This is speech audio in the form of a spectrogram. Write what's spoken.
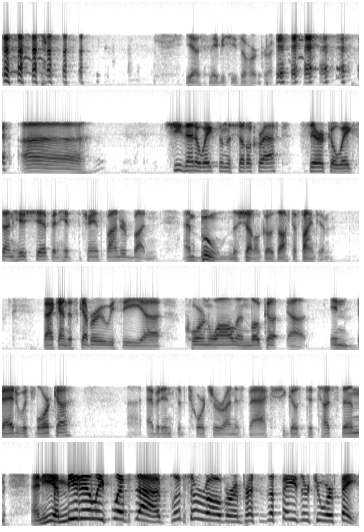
yes, maybe she's a Horcrux. Uh, she then awakes on the shuttlecraft. Sarek awakes on his ship and hits the transponder button, and boom, the shuttle goes off to find him. Back on Discovery, we see uh, Cornwell and Loka uh, in bed with Lorca. Uh, evidence of torture on his back. She goes to touch them, and he immediately flips out, flips her over, and presses a phaser to her face.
